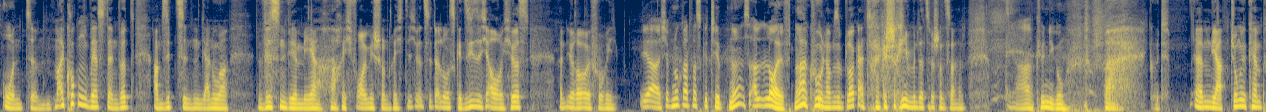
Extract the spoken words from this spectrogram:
Und ähm, mal gucken, wer es denn wird. Am 17. Januar wissen wir mehr. Ach, ich freue mich schon richtig, wenn es wieder losgeht. Sie sich auch. Ich höre es an ihrer Euphorie. Ja, ich habe nur gerade was getippt, ne? Es läuft, ne? Ah, cool. Gut. Haben Sie einen Blog-Eintrag geschrieben in der Zwischenzeit? Ja, Kündigung. Ah, gut. Ähm, ja, Dschungelcamp,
